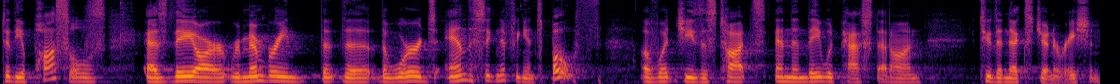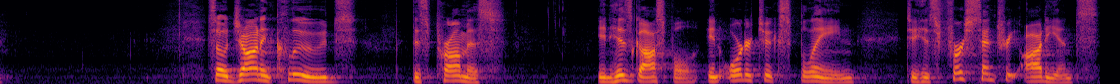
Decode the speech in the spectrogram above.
to the apostles as they are remembering the, the, the words and the significance, both of what Jesus taught, and then they would pass that on to the next generation. So John includes this promise in his gospel in order to explain to his first century audience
